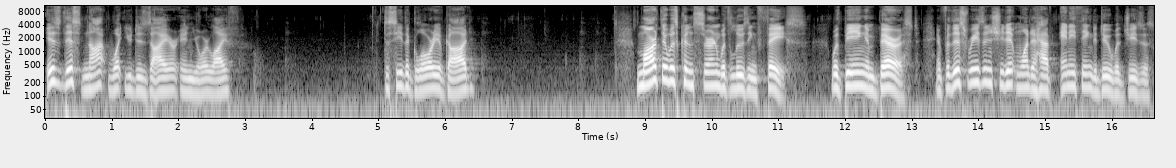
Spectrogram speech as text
Is this not what you desire in your life? To see the glory of God? Martha was concerned with losing face, with being embarrassed, and for this reason, she didn't want to have anything to do with Jesus,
